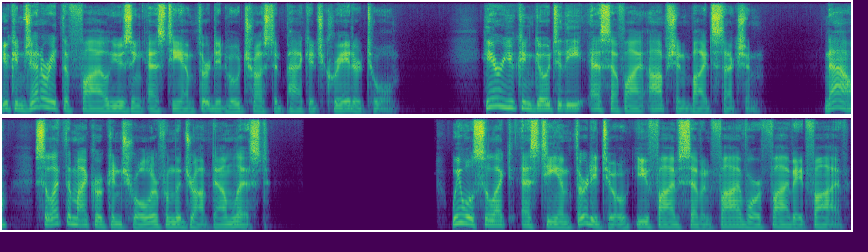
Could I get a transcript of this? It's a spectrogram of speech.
you can generate the file using STM32 Trusted Package Creator tool. Here you can go to the SFI option bytes section. Now, select the microcontroller from the drop-down list. We will select STM32 U575 or 585,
